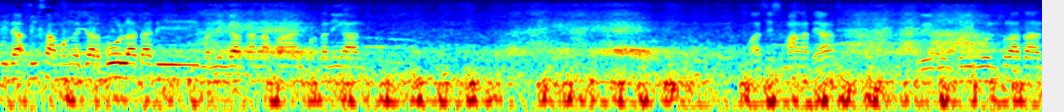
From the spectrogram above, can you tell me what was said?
tidak bisa mengejar bola tadi, meninggalkan lapangan pertandingan. Masih semangat ya. Tribun-tribun selatan.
